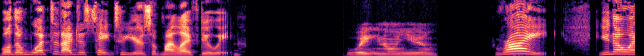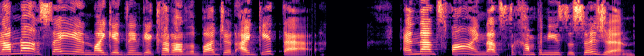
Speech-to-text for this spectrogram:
Well, then what did I just take two years of my life doing? Waiting on you. Right. You know, and I'm not saying like it didn't get cut out of the budget. I get that. And that's fine. That's the company's decision.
